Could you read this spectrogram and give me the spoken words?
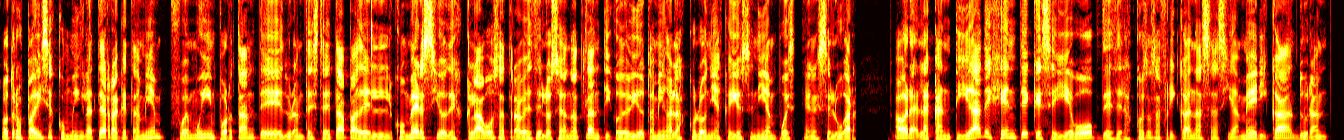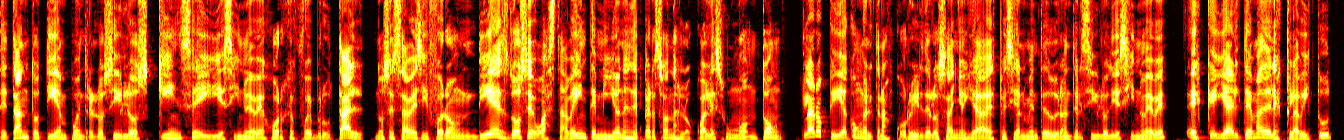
Otros países como Inglaterra, que también fue muy importante durante esta etapa del comercio de esclavos a través del Océano Atlántico, debido también a las colonias que ellos tenían pues en este lugar. Ahora, la cantidad de gente que se llevó desde las costas africanas hacia América durante tanto tiempo entre los siglos XV y XIX, Jorge, fue brutal. No se sabe si fueron 10, 12 o hasta 20 millones de personas, lo cual es un montón. Claro que ya con el transcurrir de los años, ya especialmente durante el siglo XIX, es que ya el tema de la esclavitud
